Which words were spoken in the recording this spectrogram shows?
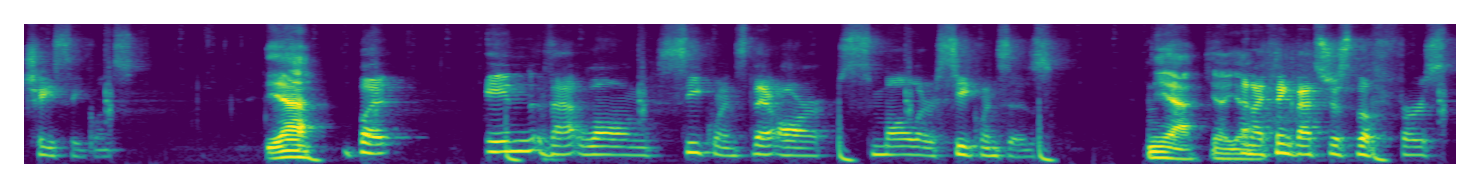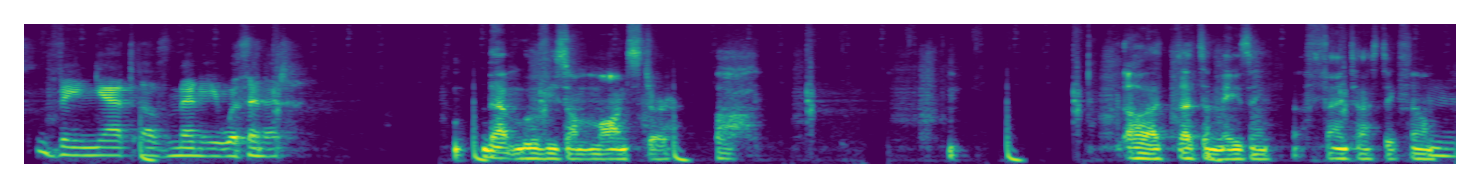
chase sequence. yeah. but in that long sequence there are smaller sequences Yeah. Yeah. Yeah. and i think that's just the first vignette of many within it that movie's a monster. Oh, oh that, that's amazing. A fantastic film. Mm.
